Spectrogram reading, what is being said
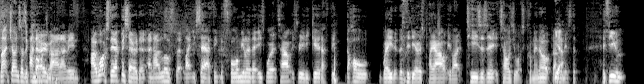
Matt Jones has a car I know, jump. man. I mean, I watched the episode and, and I love that. Like you say, I think the formula that he's worked out is really good. I think the whole way that the videos play out, he like teases it. It tells you what's coming up. I Yeah. mean, it's the if you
